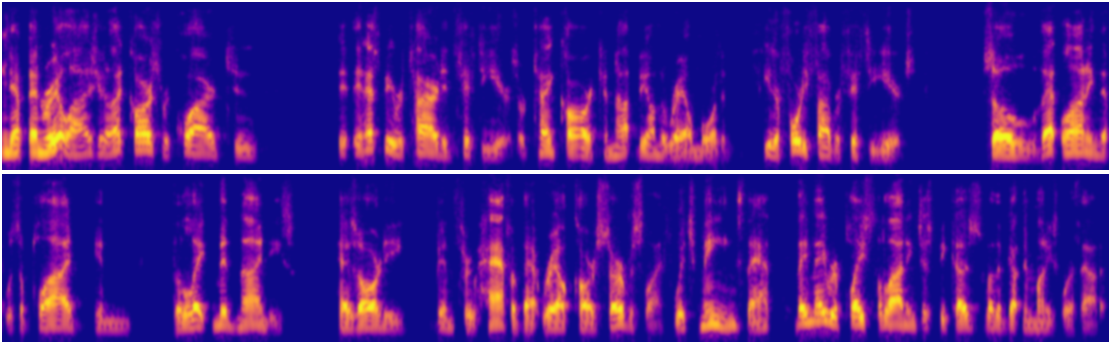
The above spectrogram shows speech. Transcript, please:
Yep, and realize, you know, that car is required to, it, it has to be retired in 50 years, or tank car cannot be on the rail more than either 45 or 50 years. So that lining that was applied in the late mid 90s has already been through half of that rail car's service life, which means that they may replace the lining just because, well, they've gotten their money's worth out of it.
